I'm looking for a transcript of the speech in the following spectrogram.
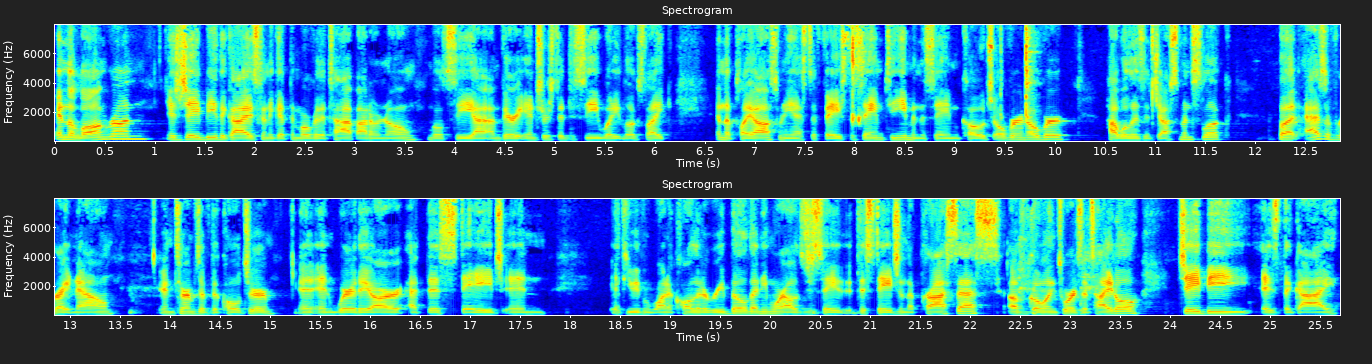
in the long run, is JB the guy who's going to get them over the top? I don't know. We'll see. I, I'm very interested to see what he looks like in the playoffs when he has to face the same team and the same coach over and over. How will his adjustments look? But as of right now, in terms of the culture and, and where they are at this stage in if you even want to call it a rebuild anymore, I'll just say this stage in the process of going towards a title. JB is the guy.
